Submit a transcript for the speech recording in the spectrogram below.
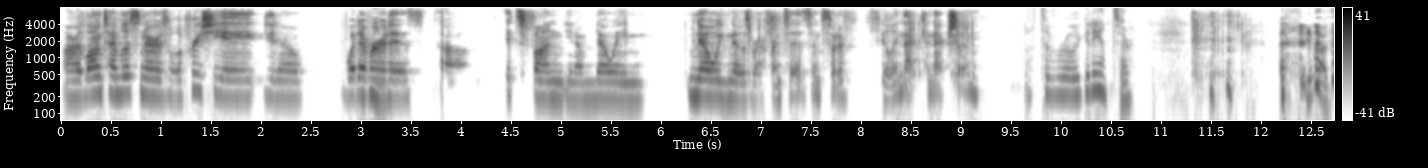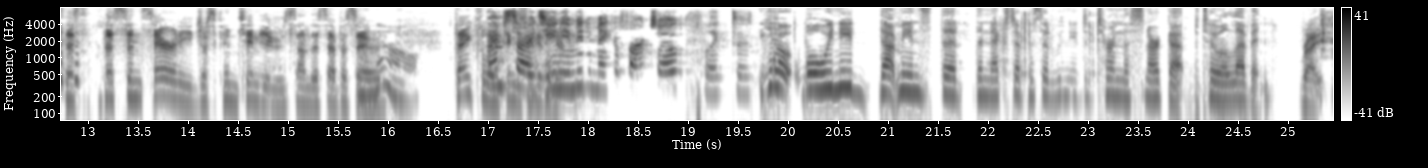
our longtime listeners will appreciate, you know, whatever Mhm. it is. Um, it's fun, you know, knowing knowing those references and sort of feeling that connection. That's a really good answer. yeah, this the sincerity just continues on this episode. Thankfully, I'm sorry. Do you getting- need me to make a fart joke? Like to? Yeah, well, we need that means that the next episode we need to turn the snark up to 11. Right.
